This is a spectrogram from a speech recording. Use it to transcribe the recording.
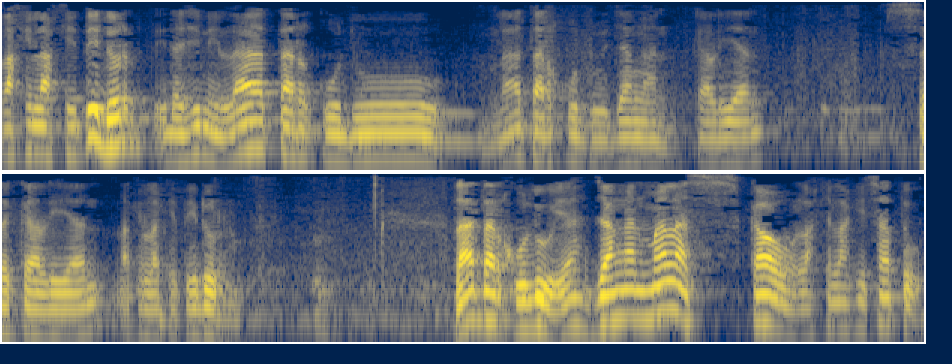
laki-laki tidur tidak sini. La tarkudu, la tarkudu, jangan kalian sekalian laki-laki tidur. La tarkudu ya, jangan malas kau laki-laki satu.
